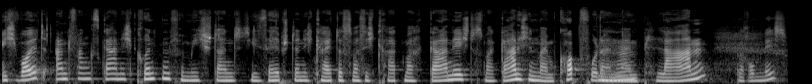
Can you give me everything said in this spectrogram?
Ich wollte anfangs gar nicht gründen. Für mich stand die Selbstständigkeit, das, was ich gerade mache, gar nicht. Das war gar nicht in meinem Kopf oder in meinem Plan. Warum nicht?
